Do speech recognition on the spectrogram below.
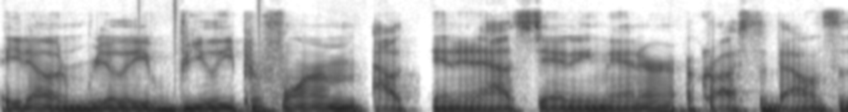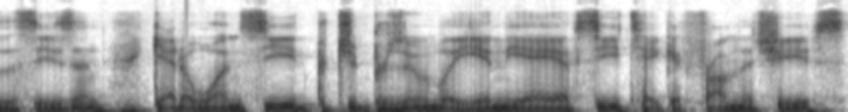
you know, and really, really perform out in an outstanding manner across the balance of the season. Get a one seed, presumably in the AFC, take it from the Chiefs.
